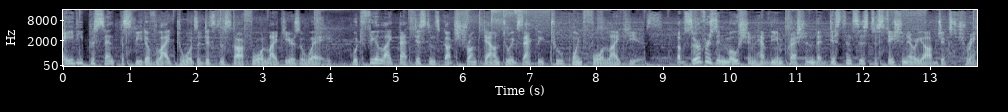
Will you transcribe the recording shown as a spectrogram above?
80% the speed of light towards a distant star 4 light years away, would feel like that distance got shrunk down to exactly 2.4 light years. Observers in motion have the impression that distances to stationary objects shrink.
